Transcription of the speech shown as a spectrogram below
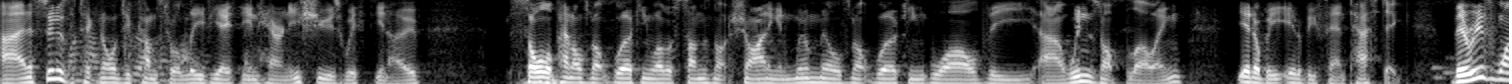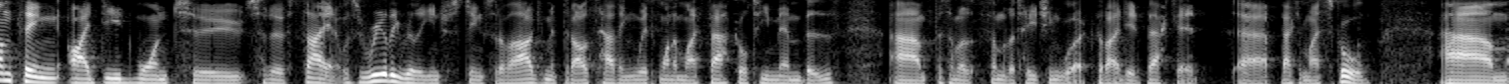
Uh, and as soon as the technology comes to alleviate the inherent issues with you know solar panels not working while the sun's not shining and windmills not working while the uh, wind's not blowing, yeah, it'll be it'll be fantastic. There is one thing I did want to sort of say, and it was really really interesting sort of argument that I was having with one of my faculty members um, for some of the, some of the teaching work that I did back at uh, back in my school. Um,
